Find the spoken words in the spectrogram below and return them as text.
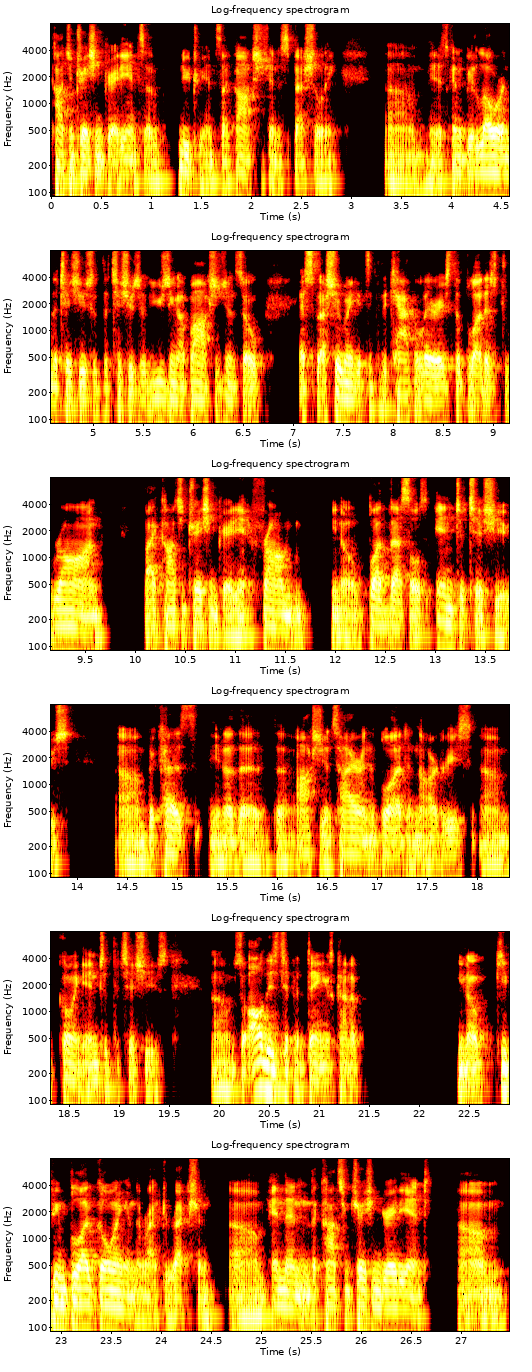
concentration gradients of nutrients like oxygen, especially. Um, it's going to be lower in the tissues if the tissues are using up oxygen. So, especially when it gets into the capillaries, the blood is drawn by concentration gradient from you know blood vessels into tissues um, because you know the the oxygen is higher in the blood and the arteries um, going into the tissues. Um, so all these different things kind of you know, keeping blood going in the right direction. Um, and then the concentration gradient um,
